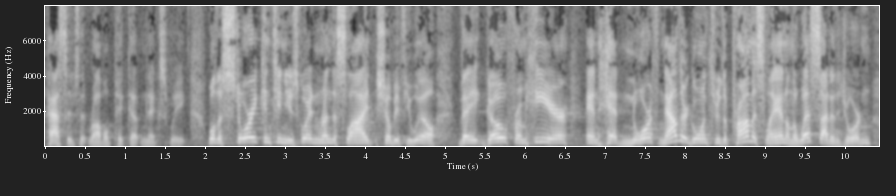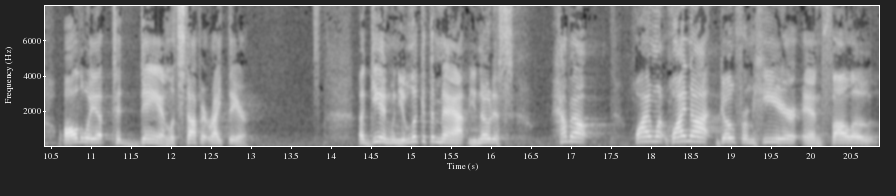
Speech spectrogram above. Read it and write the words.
passage that Rob will pick up next week. Well, the story continues. Go ahead and run the slide, Shelby, if you will. They go from here and head north. Now they're going through the promised land on the west side of the Jordan, all the way up to Dan. Let's stop it right there. Again, when you look at the map, you notice how about why, why not go from here and follow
